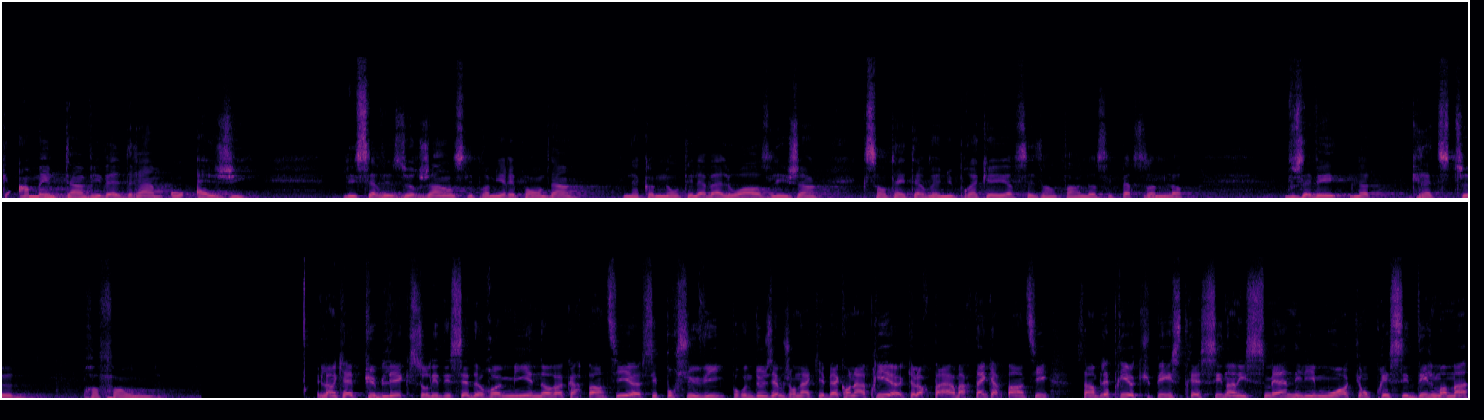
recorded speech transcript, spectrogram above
qui en même temps vivaient le drame, ont agi. Les services d'urgence, les premiers répondants, la communauté lavalloise, les gens qui sont intervenus pour accueillir ces enfants-là, ces personnes-là. Vous avez notre gratitude profonde. L'enquête publique sur les décès de Romy et Nora Carpentier euh, s'est poursuivie pour une deuxième journée à Québec. On a appris euh, que leur père, Martin Carpentier, semblait préoccupé et stressé dans les semaines et les mois qui ont précédé le moment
